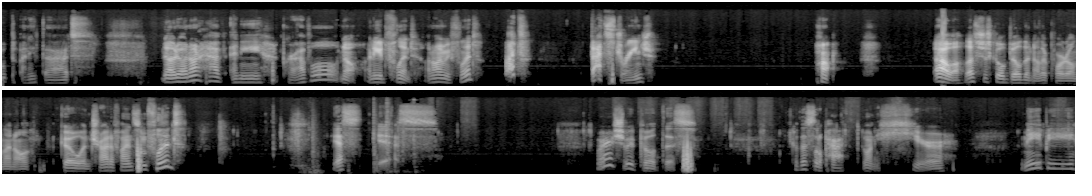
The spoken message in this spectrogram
Oop, I need that. No, do I not have any gravel? No, I need flint. I don't have any flint? What? That's strange. Huh. Oh well, let's just go build another portal and then I'll go and try to find some flint. Yes, yes. Where should we build this? Got this little path going here. Maybe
